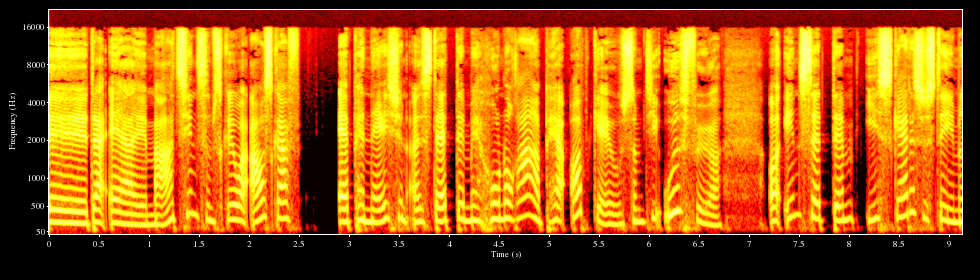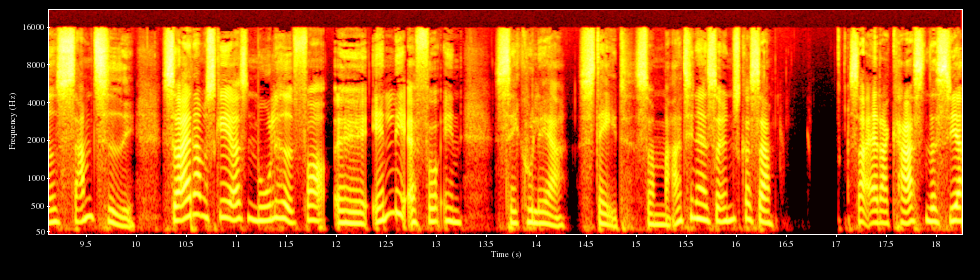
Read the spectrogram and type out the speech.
Øh, der er øh, Martin, som skriver, afskaf appanagen og erstat det med honorar per opgave, som de udfører, og indsæt dem i skattesystemet samtidig. Så er der måske også en mulighed for øh, endelig at få en sekulær stat, som Martin altså ønsker sig. Så er der Carsten, der siger,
